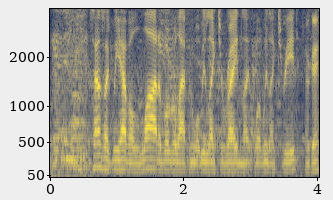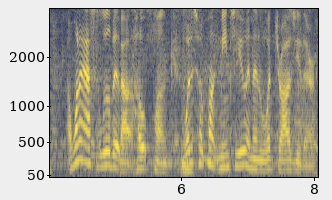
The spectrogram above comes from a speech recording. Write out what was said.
It sounds like we have a lot of overlap in what we like to write and like what we like to read. Okay. I want to ask a little bit about Hope Punk. What mm-hmm. does Hope Punk mean to you, and then what draws you there?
